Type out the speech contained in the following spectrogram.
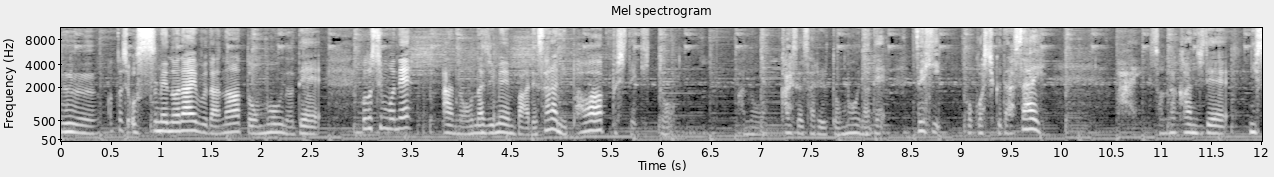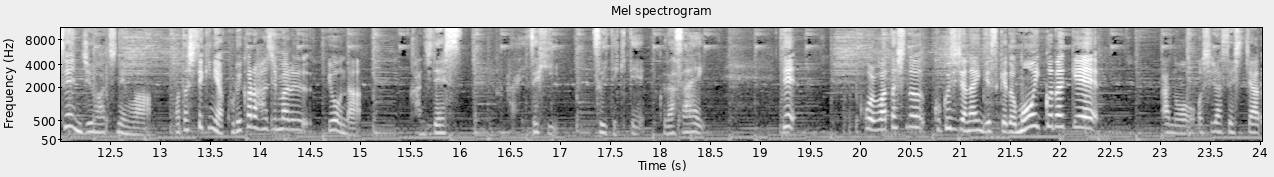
うん、私おすすめのライブだなと思うので今年もねあの同じメンバーでさらにパワーアップしてきっとあの開催されると思うのでぜひお越しください。そんな感じで2018年は私的にはこれから始まるような感じです、はい、ぜひついてきてください。でこれ私の告示じゃないんですけどもう1個だけあのお知らせしちゃう。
